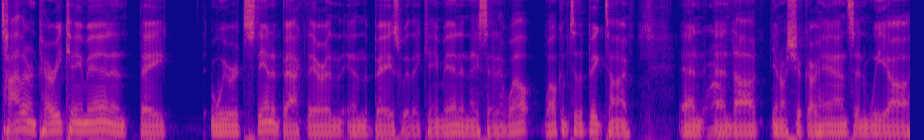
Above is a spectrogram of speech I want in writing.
Tyler and Perry came in and they, we were standing back there in, in the bays where they came in and they said, well, welcome to the big time. And, Wow. and, uh, you know, shook our hands and we, uh,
